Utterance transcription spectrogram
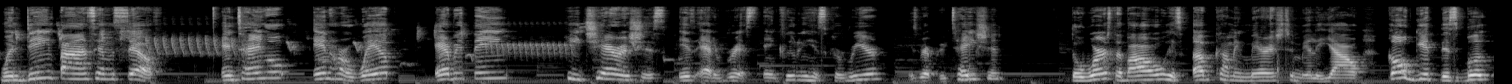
when Dean finds himself entangled in her web, everything he cherishes is at risk, including his career, his reputation, the worst of all, his upcoming marriage to Millie. Y'all, go get this book.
